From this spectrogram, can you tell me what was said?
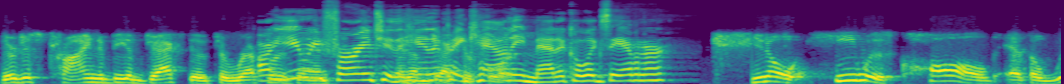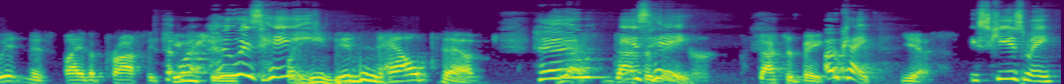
They're just trying to be objective to represent. Are you referring to the Hennepin County force. Medical Examiner? You know, he was called as a witness by the prosecution. Who- who is he? But he didn't help them. Who yes, is he? Baker. Dr. Baker. Okay. Yes. Excuse me.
